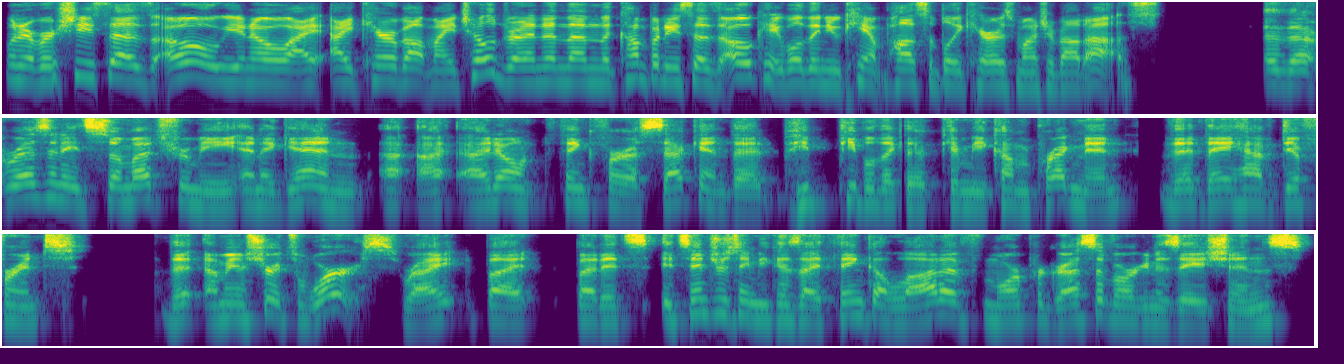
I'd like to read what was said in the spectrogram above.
whenever she says, Oh, you know, I, I care about my children. And then the company says, Okay, well, then you can't possibly care as much about us. And that resonates so much for me. And again, I, I don't think for a second that pe- people that can become pregnant that they have different that I mean, I'm sure it's worse, right? But but it's it's interesting because I think a lot of more progressive organizations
